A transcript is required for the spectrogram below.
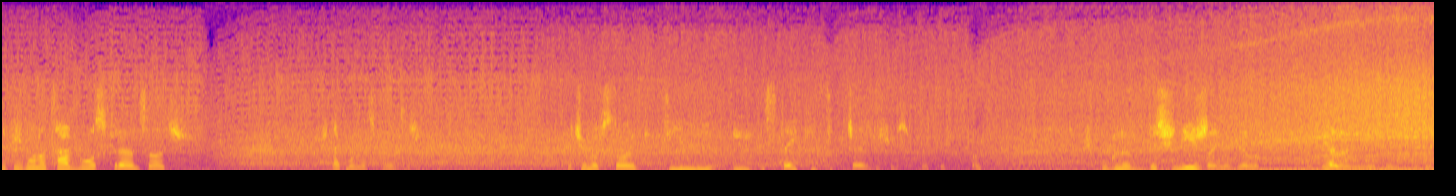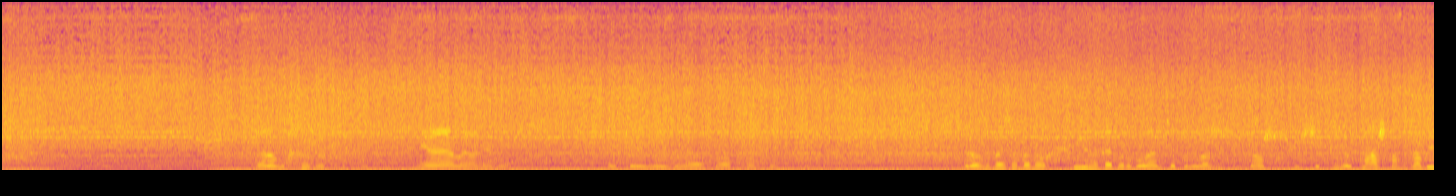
Ty przecież można tak było skręcać. Czy tak można skręcać? Lecimy w stronę Tilly i Stejki Tikcia jest wyższym sklepie. Musi w ogóle być niżej o wiele. O wiele niżej. Teraz może Nie, no ja nie wiem. Jeszcze nie wiem, to naprawdę. Drodzy Państwo, będą chwilkę turbulencje, ponieważ nasz oczywiście pilot nasz to zrobił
